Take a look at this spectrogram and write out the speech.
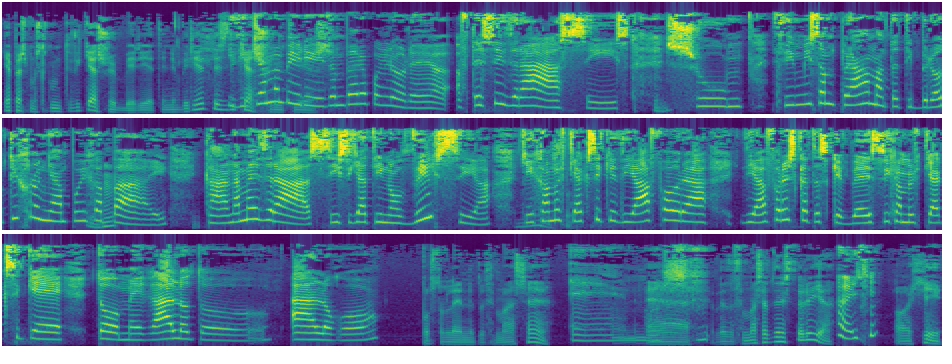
Για πες μας λοιπόν τη δικιά σου εμπειρία, την εμπειρία της Η δικιάς δικιά σου μου εμπειρία ηλικίας. ήταν πάρα πολύ ωραία. Αυτές οι δράσεις σου θύμισαν πράγματα την πρώτη χρονιά που είχα πάει. Κάναμε δράσεις για την Οδύσσια και είχαμε φτιάξει και διάφορα, διάφορες κατασκευές. Είχαμε φτιάξει και το μεγάλο το άλογο. Πώς το λένε, το θυμάσαι; Ε, Ε, δεν το θυμάσαι από την ιστορία; όχι. Όχι,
